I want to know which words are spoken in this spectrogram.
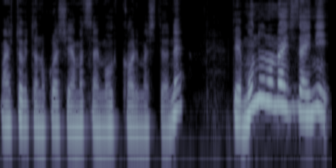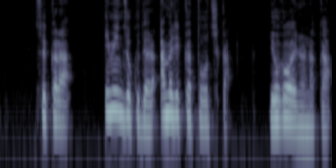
まあ、人々の暮らしや町並みも大きく変わりましたよね。で物のない時代にそれから異民族であるアメリカ統治下夜変わりの中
